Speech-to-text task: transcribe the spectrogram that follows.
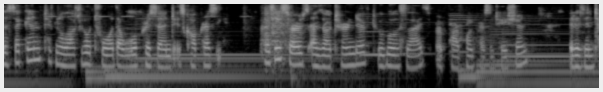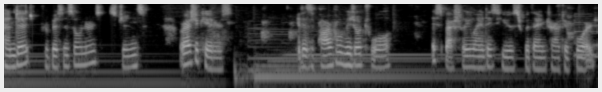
The second technological tool that we will present is called Prezi. Prezi serves as an alternative to Google Slides or PowerPoint presentation. It is intended for business owners, students, or educators. It is a powerful visual tool, especially when it is used with an interactive board.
